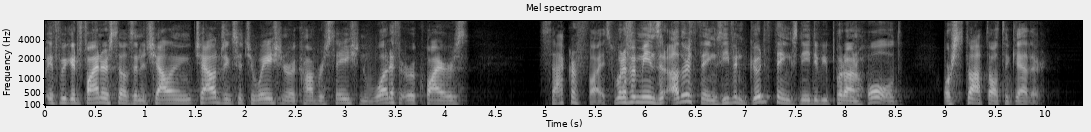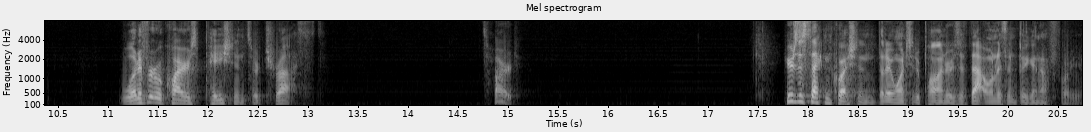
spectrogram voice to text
if we could find ourselves in a challenging, situation or a conversation? What if it requires sacrifice? What if it means that other things, even good things, need to be put on hold or stopped altogether? What if it requires patience or trust? It's hard. Here's a second question that I want you to ponder is if that one isn't big enough for you.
